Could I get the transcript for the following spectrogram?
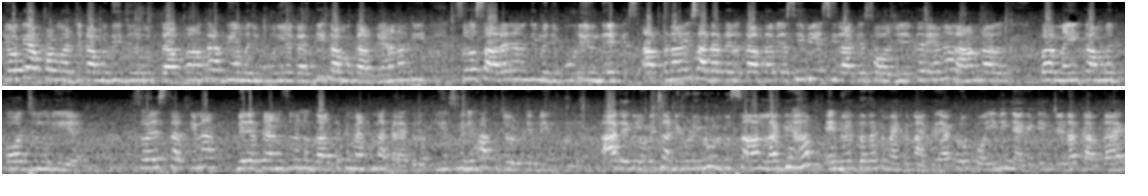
ਕਿਉਂਕਿ ਆਪਾਂ ਨੂੰ ਅੱਜ ਕੰਮ ਦੀ ਜ਼ਰੂਰਤ ਹੈ ਆਪਾਂ ਘਰ ਦੀਆਂ ਮਜਬੂਰੀਆਂ ਕਰਕੇ ਹੀ ਕੰਮ ਕਰਦੇ ਹਾਂ ਹਨਾ ਜੀ? ਸੋ ਸਾਰੇ ਜਣਾਂ ਦੀ ਮਜਬੂਰੀ ਹੁੰਦੀ ਹੈ ਕਿ ਆਪਣਾ ਵੀ ਸਾਡਾ ਦਿਲ ਕਰਦਾ ਵੀ ਅਸੀਂ ਵੀ ਏਸੀ ਲਾ ਕੇ ਸੌ ਜਾਈਏ ਘਰੇ ਹਨਾ ਆਰਾਮ ਨਾਲ। ਪਰ ਨਹੀਂ ਕੰਮ ਬਹੁਤ ਜ਼ਰੂਰੀ ਹੈ। ਸੋ ਇਸ ਕਰਕੇ ਨਾ ਮੇਰੇ ਫਰੈਂਡਸ ਮੈਨੂੰ ਗਲਤ ਕਮੈਂਟ ਨਾ ਕਰਿਆ ਕਰੋ। ਪਲੀਜ਼ ਮੇਰੇ ਹੱਥ ਜੋੜ ਕੇ ਬੇਨਤੀ ਹੈ। ਆ ਦੇਖ ਲਓ ਵੀ ਸਾਡੀ ਕੁੜੀ ਨੂੰ ਹੁਣ ਗੁੱਸਾ ਆਉਣ ਲੱਗ ਗਿਆ। ਇਹਨੂੰ ਇਦਾਂ ਦਾ ਕਮੈਂਟ ਨਾ ਕਰਿਆ ਕਰੋ। ਕੋਈ ਵੀ 네ਗੇਟਿਵ ਜਿਹੜਾ ਕਰਦਾ ਹੈ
